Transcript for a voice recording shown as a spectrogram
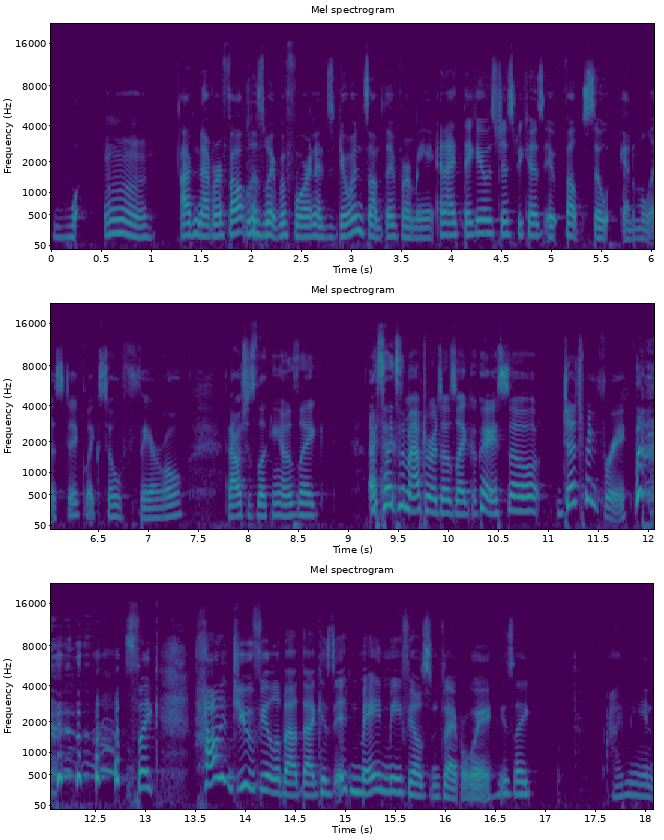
"What? Mm, I've never felt this way before, and it's doing something for me." And I think it was just because it felt so animalistic, like so feral. And I was just looking. I was like, I texted him afterwards. I was like, "Okay, so judgment free." it's like, how did you feel about that? Because it made me feel some type of way. He's like, I mean,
